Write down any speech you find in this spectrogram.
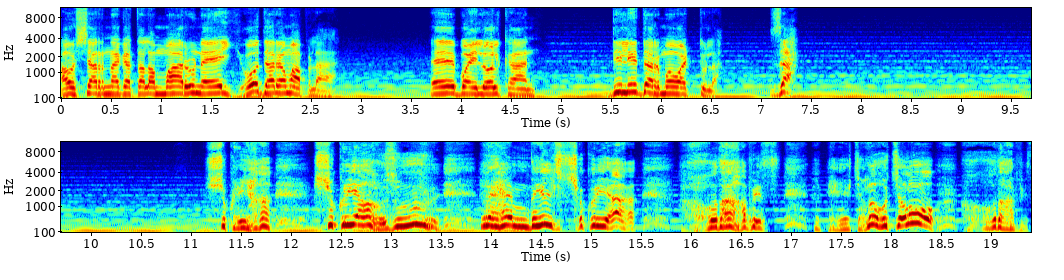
अहो शरणागताला मारू नये ह्यो धर्म आपला. ए बैलोल खान दिली धर्म वाट तुला. जा. शुक्रिया शुक्रिया हुजूर। रहम दिल शुक्रिया। खुदा हाफिज। हे चलो चलो। खुदा हाफिज।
